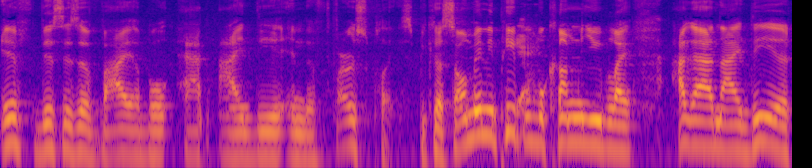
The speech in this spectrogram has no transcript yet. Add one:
if this is a viable app idea in the first place. Because so many people yeah. will come to you like, I got an idea.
